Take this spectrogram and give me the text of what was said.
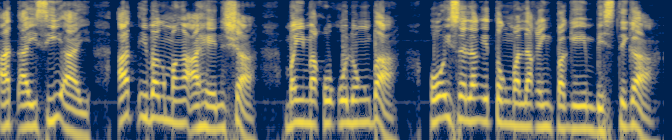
at ICI at ibang mga ahensya, may makukulong ba o isa lang itong malaking pag-iimbestiga?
